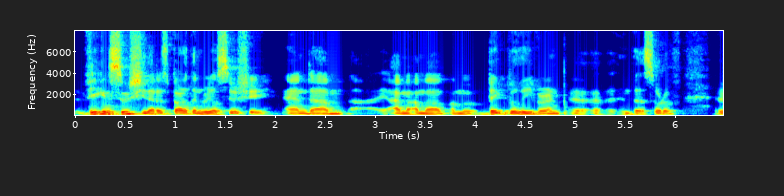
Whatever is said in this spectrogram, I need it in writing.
Vegan sushi that is better than real sushi, and um, I'm, I'm, a, I'm a big believer in, uh, in the sort of uh,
